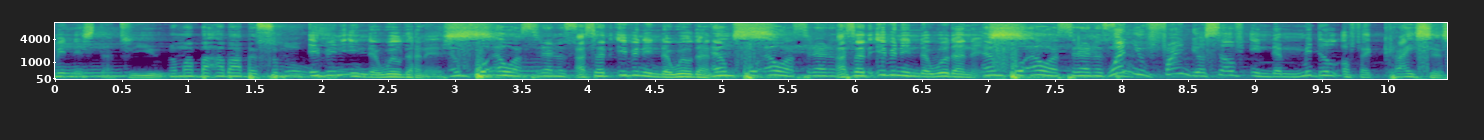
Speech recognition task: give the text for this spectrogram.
minister to you. na ɔmaba aba abɛsom wo Even in the wilderness. mpo ɛwɔ serɛ no so I said, even in the wilderness. ɛwɔ serɛ no I said, even in the wilderness. mpo ɛwɔ serɛ no so When you find yourself in the middle of a crisis,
